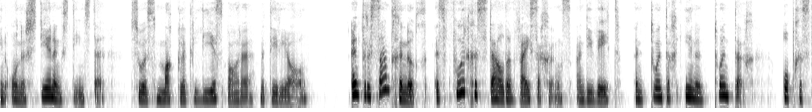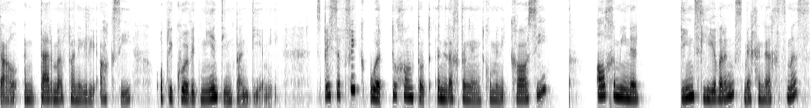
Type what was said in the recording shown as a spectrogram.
en ondersteuningsdienste soos maklik leesbare materiaal. Interessant genoeg is voorgestelde wysigings aan die wet in 2021 opgestel in terme van die reaksie op die COVID-19 pandemie. Spesifiek oor toegang tot inligting en kommunikasie, algemene diensleweringsmeganismes,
